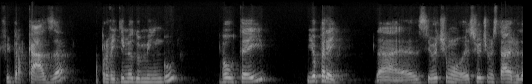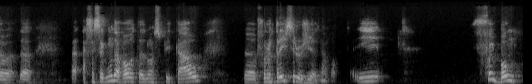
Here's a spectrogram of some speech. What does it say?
fui para casa, aproveitei meu domingo, voltei e operei. Esse último, esse último estágio da, da essa segunda volta no hospital foram três cirurgias na volta e foi bom.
